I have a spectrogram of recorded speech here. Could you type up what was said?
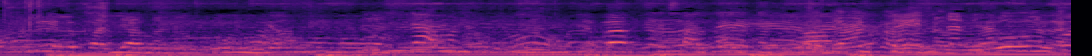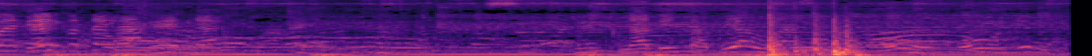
si Saleh. Enggak menunggu. Si Saleh keluar. Nadi tabiang. Oh, oh, jadi.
